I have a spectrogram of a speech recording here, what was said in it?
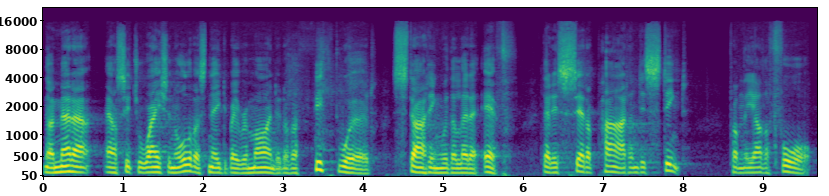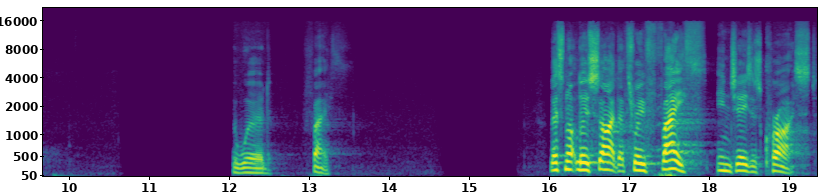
No matter our situation, all of us need to be reminded of a fifth word starting with the letter F, that is set apart and distinct from the other four. The word faith. Let's not lose sight that through faith in Jesus Christ,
